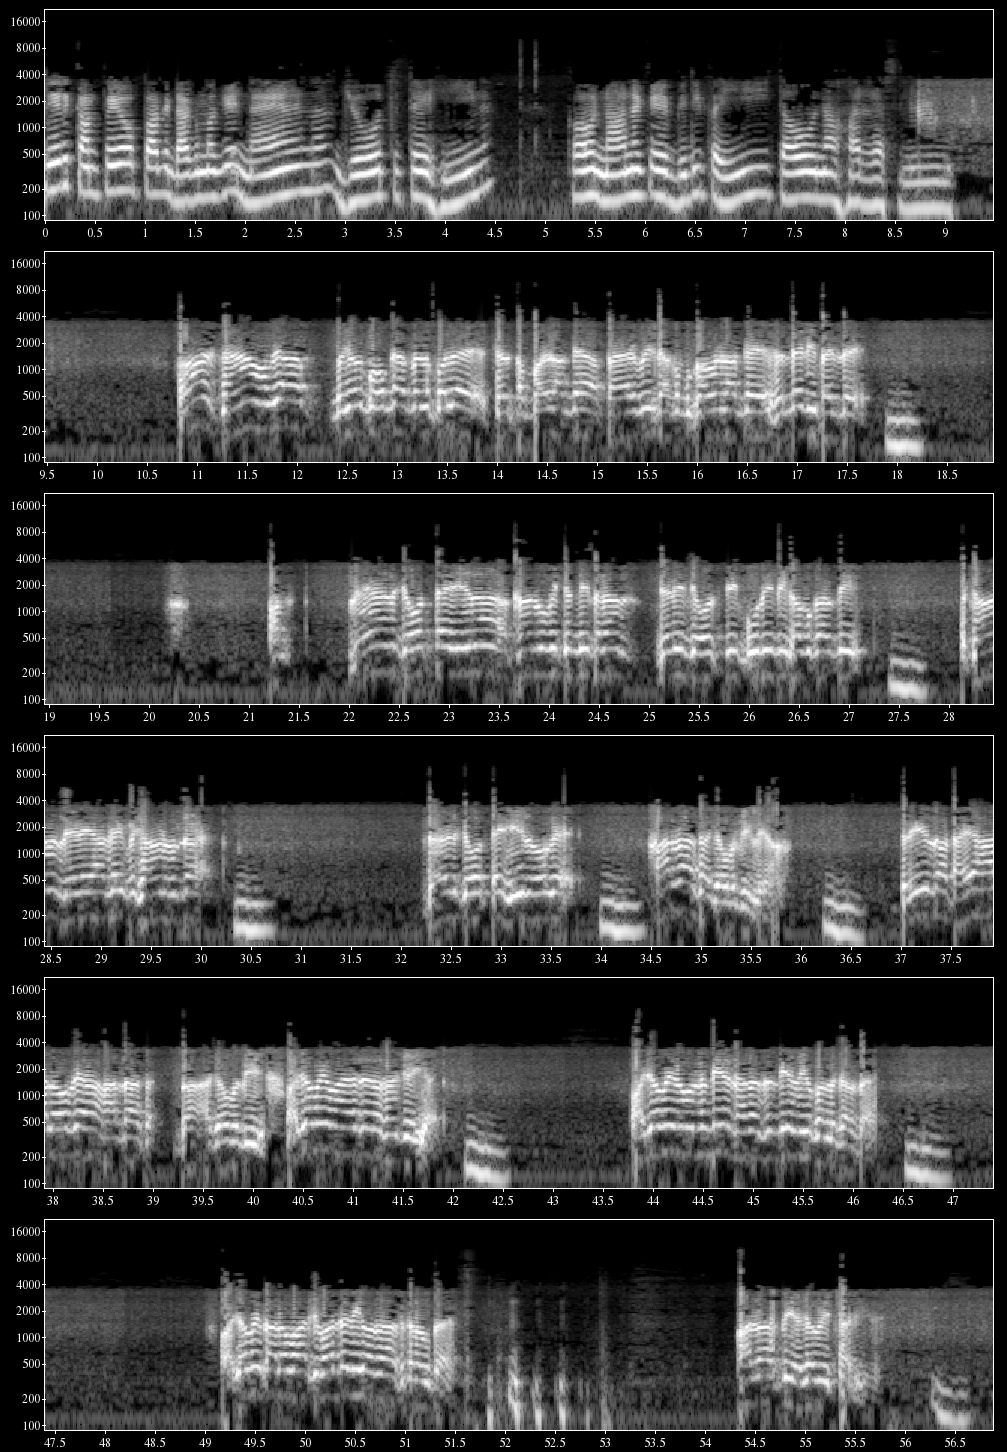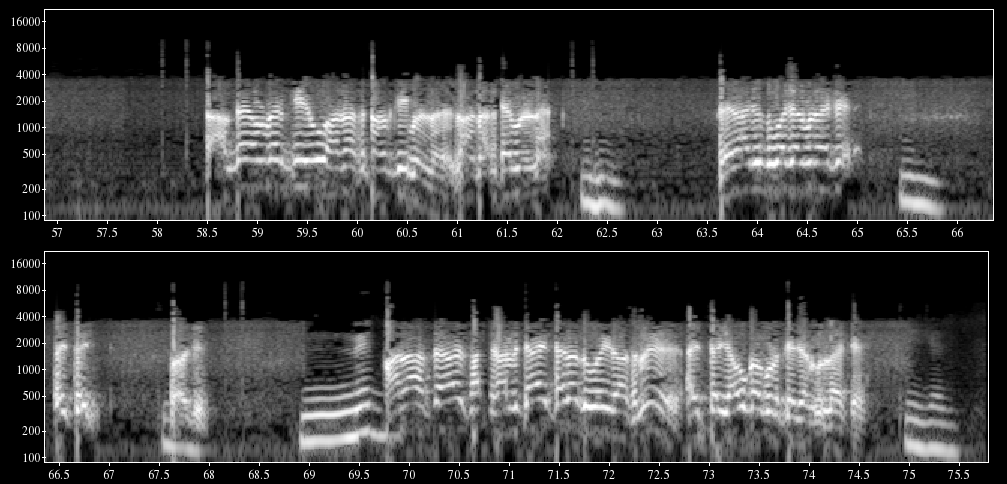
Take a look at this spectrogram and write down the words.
ਸਿਰ ਕੰਪਿਓ ਪਗ ਡਗਮਗੇ ਨੈਣ ਜੋਤ ਤੇ ਹੀਨ ਕਹੋ ਨਾਨਕ ਵਿਧੀ ਭਈ ਤਉ ਨ ਹਰ ਰਸ ਲੀਨ। ਹਾਂ ਸਿਆਣਾ ਹੋ ਗਿਆ ਬਜ਼ੁਰਗ ਹੋ ਗਿਆ ਬਿਲਕੁਲ ਸਿਰ ਕੰਬਣ ਲੱਗ ਗਿਆ ਪੈਰ ਵੀ ਡਗ ਬਗਾਉਣ ਲੱਗ ਗਏ ਸਿੱਧੇ ਨਹੀਂ ਪੈਂਦੇ। ਨੈਣ ਜੋਤ ਤੇ ਹੀਨ ਅੱਖਾਂ ਨੂੰ ਵੀ ਚੰਗੀ ਤਰ੍ਹਾਂ ਜਿਹੜੀ ਜੋਤ ਸੀ ਪੂਰੀ ਦੀ ਕੰਮ ਕਰਦੀ ਆ ਗਈ ਪਛਾਣ ਹੁੰਦਾ ਨੈਣ ਜੋਤ ਤੇ ਹੀਨ ਹੋ ਗਏ। ਹਰ ਰਸ ਅਜੋਬ ਦੀ ਲਿਆ। ਸਰੀਰ ਦਾ ਇਹ ਹਾਲ ਹੋ ਗਿਆ ਹਰ ਰਸ ਦਾ ਅਜੋਬ ਦੀ। ਅਜੋਬ ਹੀ ਮਾਇਆ ਦੇ ਰਸਾਂ ਚ ਹੀ ਹੈ। ਅਜੋਬ ਹੀ। ਰੂਹ ਨਦੀਆਂ ਧਾਰਾ ਸਿੱਧੀਆਂ ਦੀ ਗੱਲ ਕਰਦਾ ਅਜੋਬ ਹੀ ਕਾਰੋਬਾਰ ਵਾਧੇ ਦੀ ਹੋਰ ਰਸ ਕਰਾਉਂਦਾ ਹਰ ਰਸ ਦੀ ਅਜੋਬ ਹੀ। ਇੱਛਾ ਨਹੀਂ ਹੈ ਹੁਣ ਫਿਰ ਕੀ ਹੋਊ? ਹਰ ਤਾਂ ਕੀ ਮਿਲਣਾ ਹੈ? ਤੇ ਮਿਲਣਾ ਹੈ। ਫਿਰ ਅੱਜ ਦੂਆ ਜਨਮ ਲੈ ਕੇ। ਇੱਥੇ ਹੀ। ਹਾਂਜੀ। ਨਿਜ ਹਰ ਰਸ ਹੈ ਸੱਚਖੰਡ ਚ ਹੈ, ਇੱਥੇ ਦੂਏ ਹੀ ਰਸ ਨੇ। ਇੱਥੇ ਹੀ ਆਊਗਾ ਮੁੜ ਕੇ ਜਨਮ ਲੈ ਕੇ। ਠੀਕ ਹੈ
